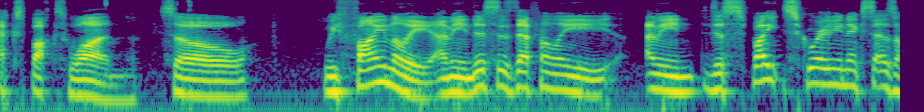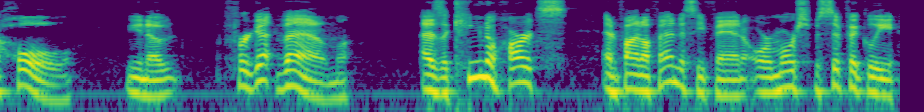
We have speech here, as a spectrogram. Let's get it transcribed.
Xbox One. So we finally, I mean, this is definitely, I mean, despite Square Enix as a whole, you know, forget them. As a Kingdom Hearts and Final Fantasy fan, or more specifically,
